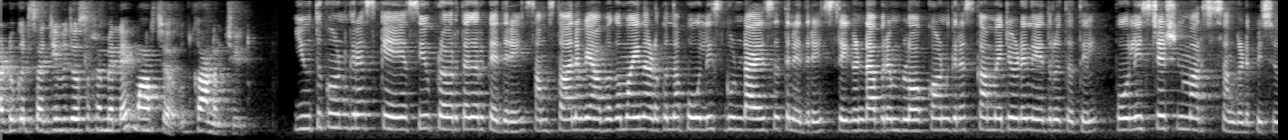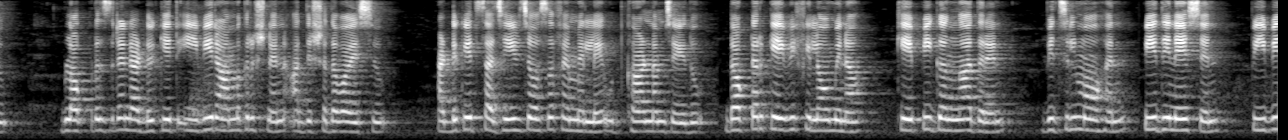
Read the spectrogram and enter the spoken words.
Advocate Sajeev Joseph M L A march ഉദ്ഘാടനം ചെയ്തു. Youth Congress K S U പ്രവർത്തകർക്കെതിരെ സംസ്ഥാന വ്യാപകമായി നടക്കുന്ന പോലീസ് ഗുണ്ടായസത്തിനെതിരെ ശ്രീകണ്ഠാപുരം ബ്ലോക്ക് കോൺഗ്രസ് കമ്മിറ്റിയുടെ നേതൃത്വത്തിൽ പോലീസ് സ്റ്റേഷൻ മാർച്ച് സംഘടിപ്പിച്ചു. Block president advocate E V Ramakrishnan അധ്യക്ഷത വഹിച്ചു. Advocate Sajeev Joseph M L A ഉദ്ഘാടനം ചെയ്തു. Doctor K V Philomina K P Gangadharan Vijil Mohan P Dineshan P V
